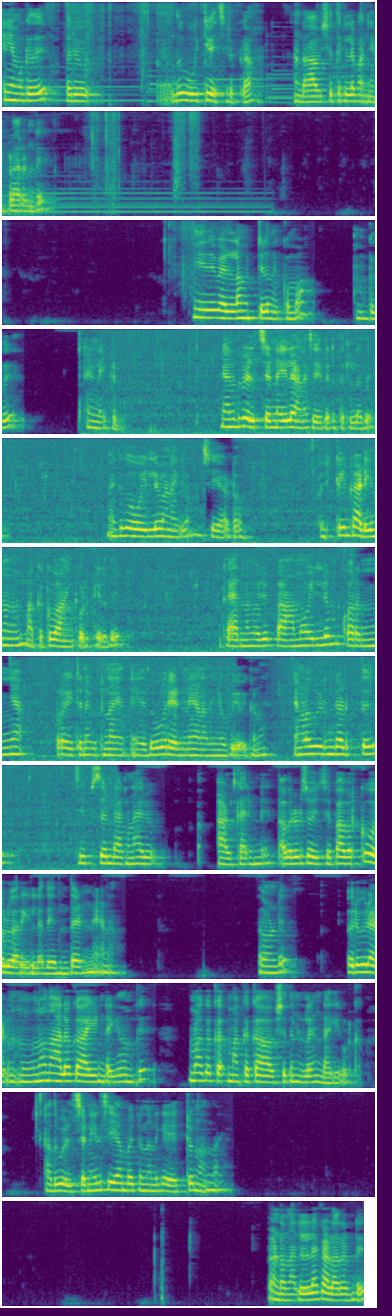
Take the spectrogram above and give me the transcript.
ഇനി നമുക്കിത് ഒരു ഇത് ഊറ്റി വെച്ചെടുക്കാം ഉണ്ട് ആവശ്യത്തിലുള്ള മഞ്ഞ കളറുണ്ട് ഇനി ഇത് വെള്ളം മുറ്റിൽ നിൽക്കുമ്പോൾ നമുക്കിത് എണ്ണയ്ക്കിടും ഞാനിത് വെളിച്ചെണ്ണയിലാണ് ചെയ്തെടുത്തിട്ടുള്ളത്. നമുക്കിത് ഓയിലിൽ വേണമെങ്കിലും ചെയ്യാം കേട്ടോ. ഒരിക്കലും കടയിൽ നിന്നൊന്നും മക്കൾക്ക് വാങ്ങിക്കൊടുക്കരുത്. കാരണം ഒരു പാം ഓയിലും കുറഞ്ഞ റേറ്റിന് കിട്ടുന്ന ഏതോ ഒരു എണ്ണയാണ് അതിന് ഉപയോഗിക്കുന്നത് ഞങ്ങളെ വീടിന്റെ അടുത്ത് ചിപ്സ് ഉണ്ടാക്കുന്ന ഒരു ആൾക്കാരുണ്ട്. അവരോട് ചോദിച്ചപ്പോൾ അവർക്ക് പോലും അറിയില്ല അത് എന്ത് എണ്ണയാണ്. അതുകൊണ്ട് ഒരു മൂന്നോ നാലോ കായ ഉണ്ടെങ്കിൽ നമുക്ക് നമ്മളൊക്കെ മക്കൾക്ക് ആവശ്യത്തിനുള്ളത് ഉണ്ടാക്കി കൊടുക്കാം. അത് വെളിച്ചെണ്ണയിൽ ചെയ്യാൻ പറ്റുന്നുണ്ടെങ്കിൽ ഏറ്റവും നന്നായി. വേണ്ടോ നല്ല കളറുണ്ട്.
